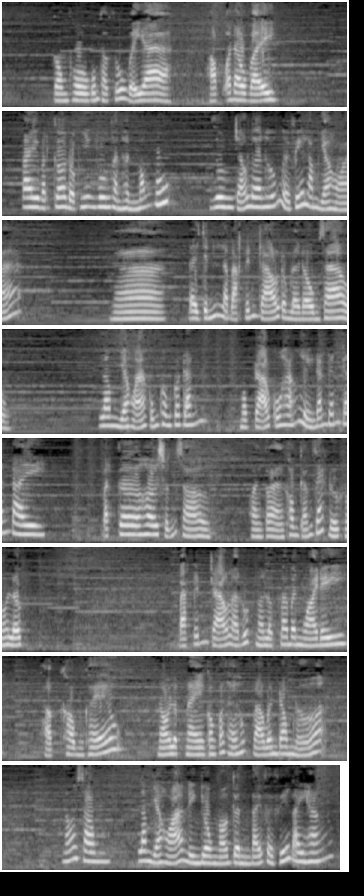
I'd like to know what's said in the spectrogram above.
Công phu cũng thật thú vị à, học ở đâu vậy? Tay Bạch Cơ đột nhiên vương thành hình móng vuốt, dương chảo lên hướng về phía Lâm Dạ Hỏa. À, đây chính là bạc đính trảo trong lời đồn sao? Lâm dạ hỏa cũng không có tránh, một trảo của hắn liền đánh đến cánh tay. Bạch cơ hơi sững sờ, hoàn toàn không cảm giác được nội lực. Bạc đính trảo là rút nội lực ra bên ngoài đi, thật không khéo, nội lực này còn có thể hút vào bên trong nữa. Nói xong, Lâm dạ hỏa liền dùng nội kình đẩy về phía tay hắn.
